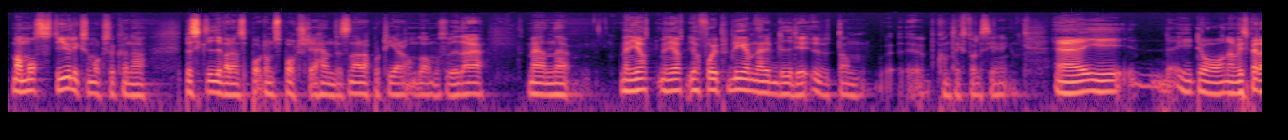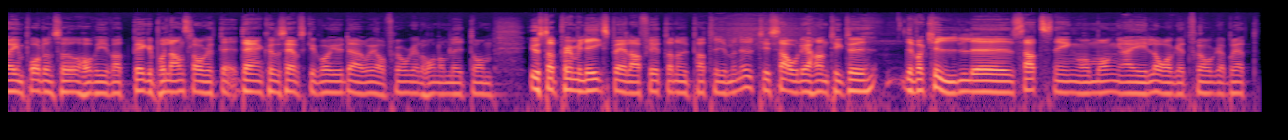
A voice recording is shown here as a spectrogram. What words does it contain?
Man måste ju liksom också kunna beskriva den de sportsliga händelserna, rapportera om dem och så vidare. Men, eh, men, jag, men jag, jag får ju problem när det blir det utan kontextualiseringen. Eh, I, idag när vi spelar in podden så har vi varit bägge på landslaget. Eh, Dejan Kulusevski var ju där och jag frågade honom lite om just att Premier League-spelare flyttar nu per tio minut till Saudi. Han tyckte det var kul eh, satsning och många i laget frågade, berätt,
